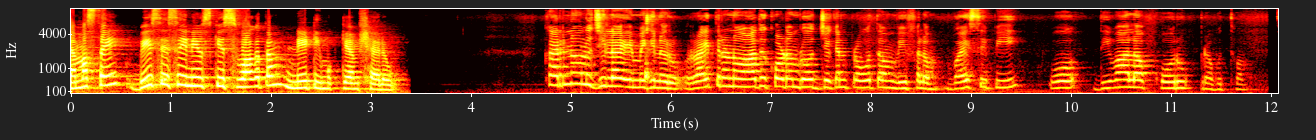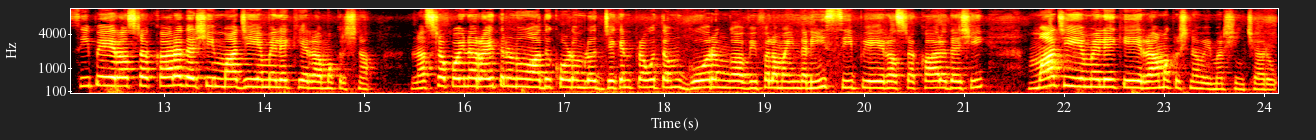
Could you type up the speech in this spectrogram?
నమస్తే బీసీసీ న్యూస్కి స్వాగతం నేటి ముఖ్యాంశాలు. కర్నూలు జిల్లా ఎమ్మిగినరు. రైతులను ఆదుకోవడంలో జగన్ ప్రభుత్వం విఫలం. వైసీపీ ఓ దివాలా కోరు ప్రభుత్వం. సిపిఐ రాష్ట్ర కార్యదర్శి మాజీ ఎమ్మెల్యే కె రామకృష్ణ. నష్టపోయిన రైతులను ఆదుకోవడంలో జగన్ ప్రభుత్వం ఘోరంగా విఫలమైందని సిపిఐ రాష్ట్ర కార్యదర్శి మాజీ ఎమ్మెల్యే కె రామకృష్ణ విమర్శించారు.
